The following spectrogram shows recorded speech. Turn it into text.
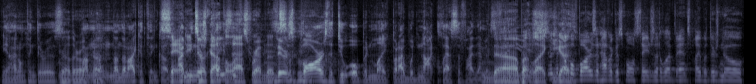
Yeah, I don't think there is. No, there are none, none, none that I could think of. Sandy I mean, there's took out the places- last remnants. There's bars that do open mic, but I would not classify them as No, venues. but like There's you a guys. couple bars that have like a small stage that'll let bands play, but there's no,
